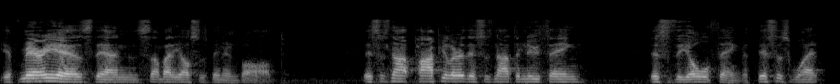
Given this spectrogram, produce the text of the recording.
If Mary is, then somebody else has been involved. This is not popular. This is not the new thing. This is the old thing. But this is what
